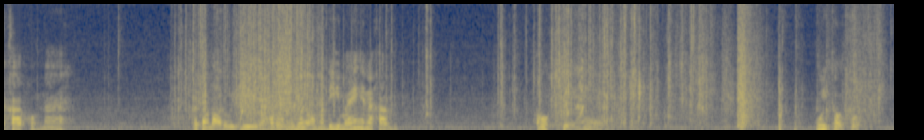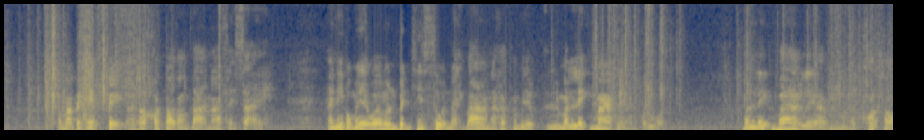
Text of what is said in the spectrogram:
ะครับผมนะ ก็ต้องรอดูอีกทีนะครับผมมันออกมาดีไหมนะครับ โอเค อุ้ยโทษโทษต่อมาเป็นเอฟเฟกต์แล้วก็ข้อต่อต่างๆนะใสๆอันนี้ผมไม่รู้ว่ามันเป็นชิ้นส่วนไหนบ้างนะครับ มันเป็นมันเล็กมากเลยผมขอดูก่อนมันเล็กมากเลยครับ มันเหมือนข้อต่อ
